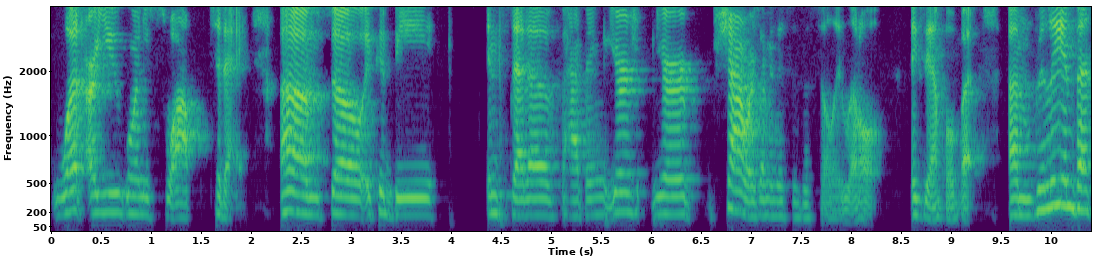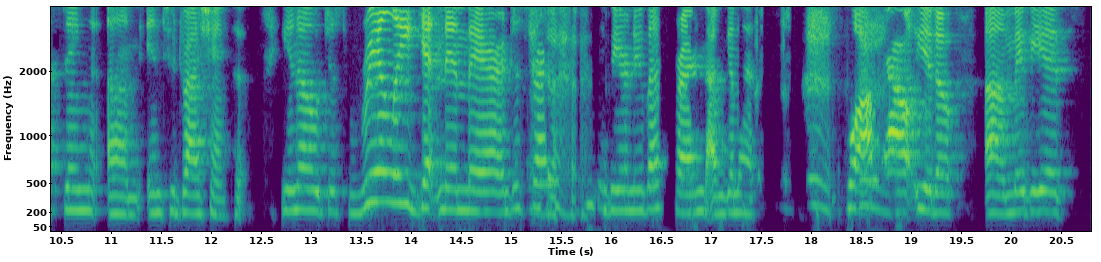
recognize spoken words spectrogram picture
what are you going to swap today? Um, so it could be instead of having your your showers. I mean, this is a silly little example, but um, really investing um, into dry shampoo. You know, just really getting in there and just dry to be your new best friend. I'm gonna swap out. You know, um, maybe it's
